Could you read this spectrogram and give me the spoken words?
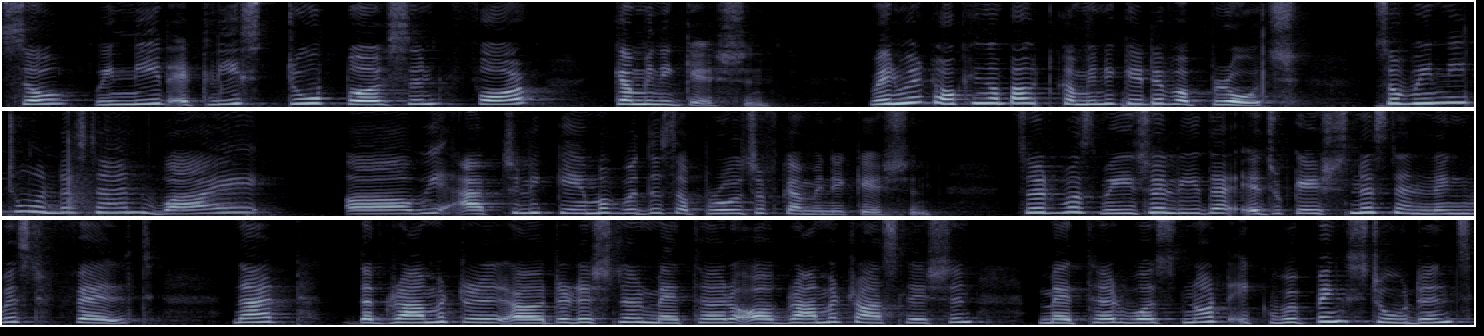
So, we need at least two person for communication. When we are talking about communicative approach, so we need to understand why uh, we actually came up with this approach of communication. So, it was majorly the educationist and linguist felt that the grammar tra uh, traditional method or grammar translation method was not equipping students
